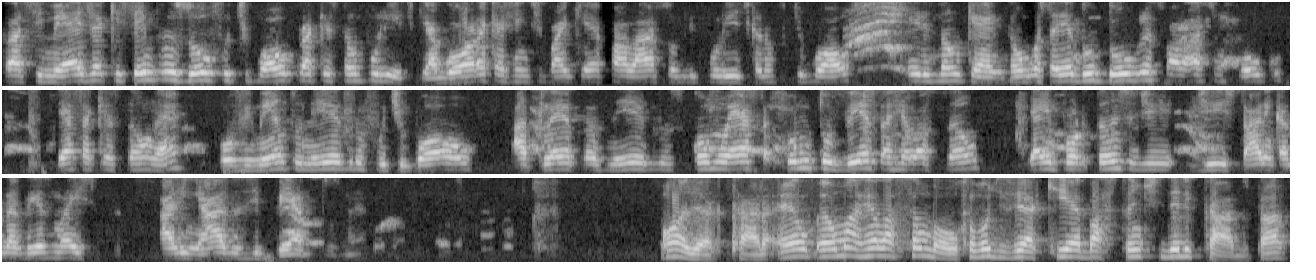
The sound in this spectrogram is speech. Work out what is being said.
classe média que sempre usou o futebol para a questão política. E agora que a gente vai querer falar sobre política no futebol, eles não querem. Então, gostaria do Douglas falasse um pouco dessa questão, né? Movimento negro, futebol, atletas negros, como essa, como tu vê essa relação e a importância de, de estarem cada vez mais alinhados e pertos, né? Olha, cara, é, é uma relação boa. O que eu vou dizer aqui é bastante delicado, tá?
